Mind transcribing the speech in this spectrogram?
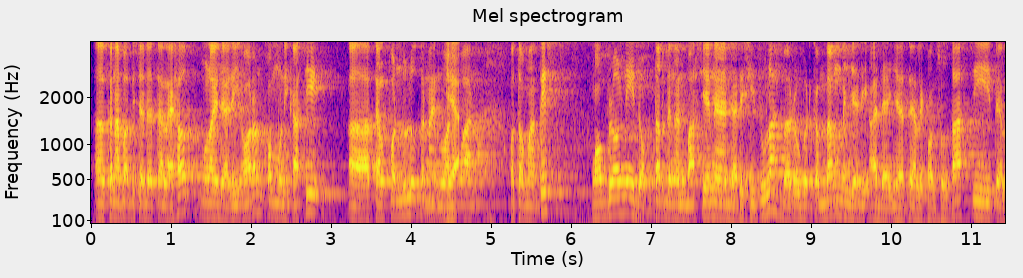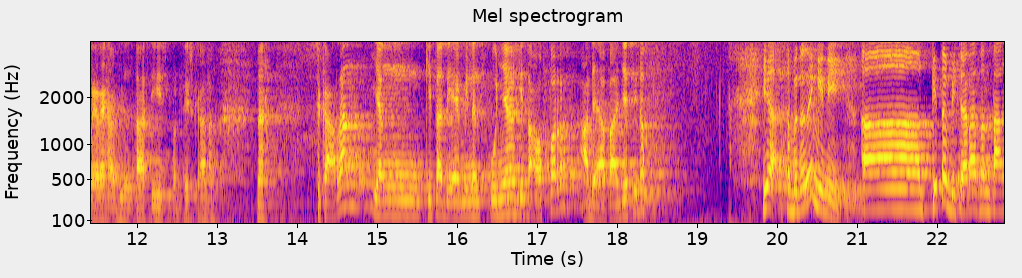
uh, kenapa bisa ada telehealth mulai dari orang komunikasi uh, telepon dulu ke 911. Yeah. Otomatis ngobrol nih dokter dengan pasiennya dari situlah baru berkembang menjadi adanya telekonsultasi, telerehabilitasi seperti sekarang. Nah, sekarang yang kita di Eminence punya kita offer ada apa aja sih dok? Ya sebenarnya gini, uh, kita bicara tentang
